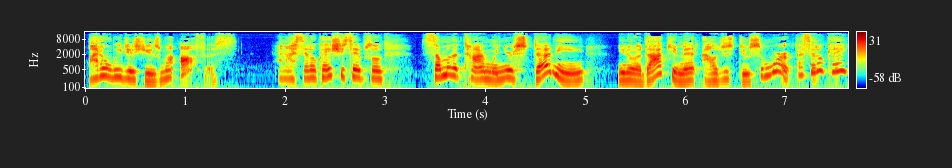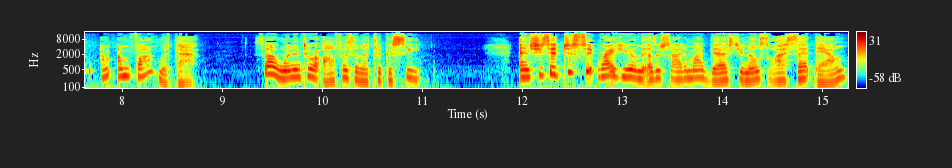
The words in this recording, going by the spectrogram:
why don't we just use my office? And I said, Okay. She said, So some of the time when you're studying, you know, a document, I'll just do some work. I said, Okay, I'm, I'm fine with that. So I went into her office and I took a seat. And she said, just sit right here on the other side of my desk, you know. So I sat down,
